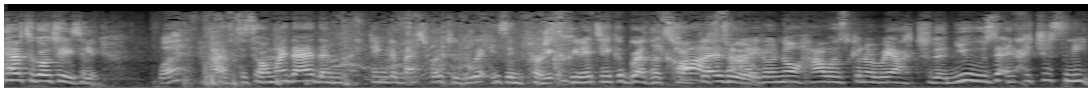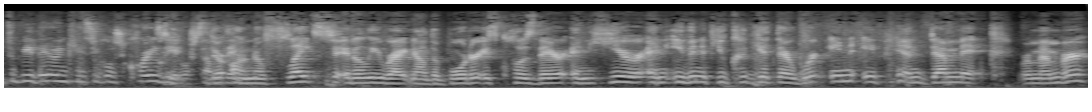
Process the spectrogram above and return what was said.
have to go to Italy. What? I have to tell my dad, and I think the best way to do it is in person. Can Carina, take a breath. Let's talk this through. I don't know how he's gonna react to the news, and I just need to be there in case he goes crazy or something. There are no flights to Italy right now. The border is closed there and here, and even if you could get there, we're in a pandemic. Remember?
